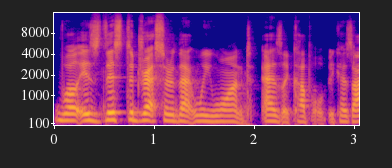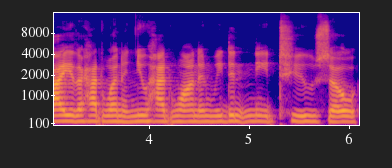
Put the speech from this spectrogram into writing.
well, is this the dresser that we want as a couple? Because I either had one and you had one and we didn't need two, so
